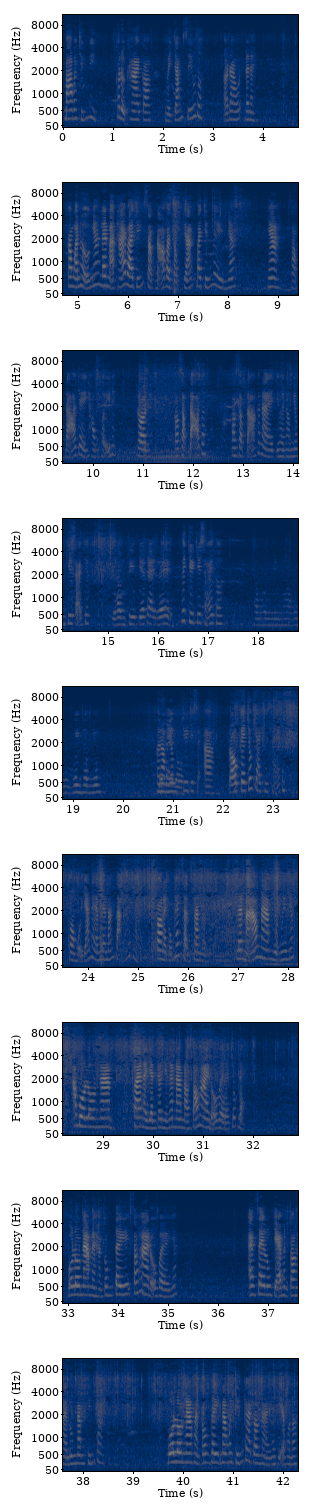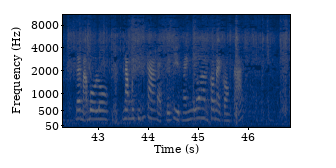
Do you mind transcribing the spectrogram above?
39 nghìn. Có được hai con bị chấm xíu thôi. Ở đâu ấy? Đây này. Không ảnh hưởng nhá. Lên mã thái 39 sọc đỏ và sọc trắng 39 nghìn nhá. Nha sọc đỏ chị Hồng Thủy này. Rồi này. còn sọc đỏ thôi. Còn sọc đỏ cái này chị Huỳnh Hồng Nhung chia sẻ chưa? Chị Hồng Phi chia chạy lên thế chưa chia sẻ thì thôi Hồng Hồng Nhung Hồng Nhung. Huỳnh Hồng Nhung chưa chia sẻ? À rồi ok chốt cho chia sẻ thôi còn bộ giá này em lên bán tặng hết rồi. Con này cũng hết xanh xanh rồi. Lên mã áo nam dùng nguyên nhé áo bolo nam. Size này dành cho những anh nam nào 62 đổ về là chốt đẹp. Bolo nam này hàng công ty ấy, 62 đổ về nhé em sale luôn trẻ mình con này luôn 59k bolo nam hàng công ty 59k con này nha chị em còn nói lên mã bolo 59k Học cái gì Thanh Loan? Con này còn cái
